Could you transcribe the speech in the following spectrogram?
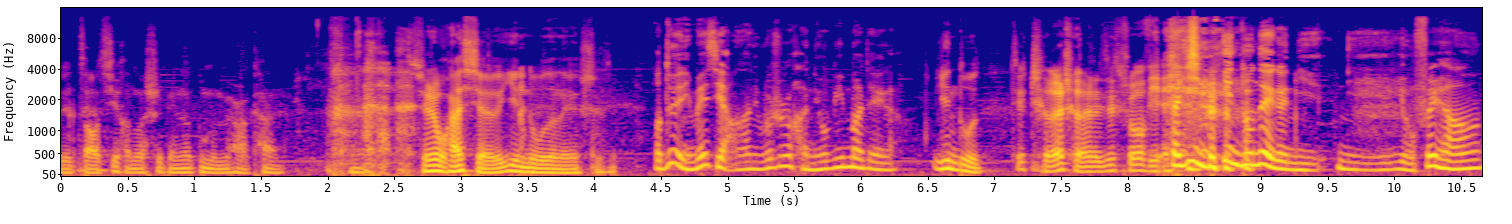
所以早期很多视频都根本没法看。嗯其实我还写了个印度的那个事情，哦，对你没讲呢，你不是说很牛逼吗？这个，印度就扯着扯着就说别但印印度那个你你有非常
